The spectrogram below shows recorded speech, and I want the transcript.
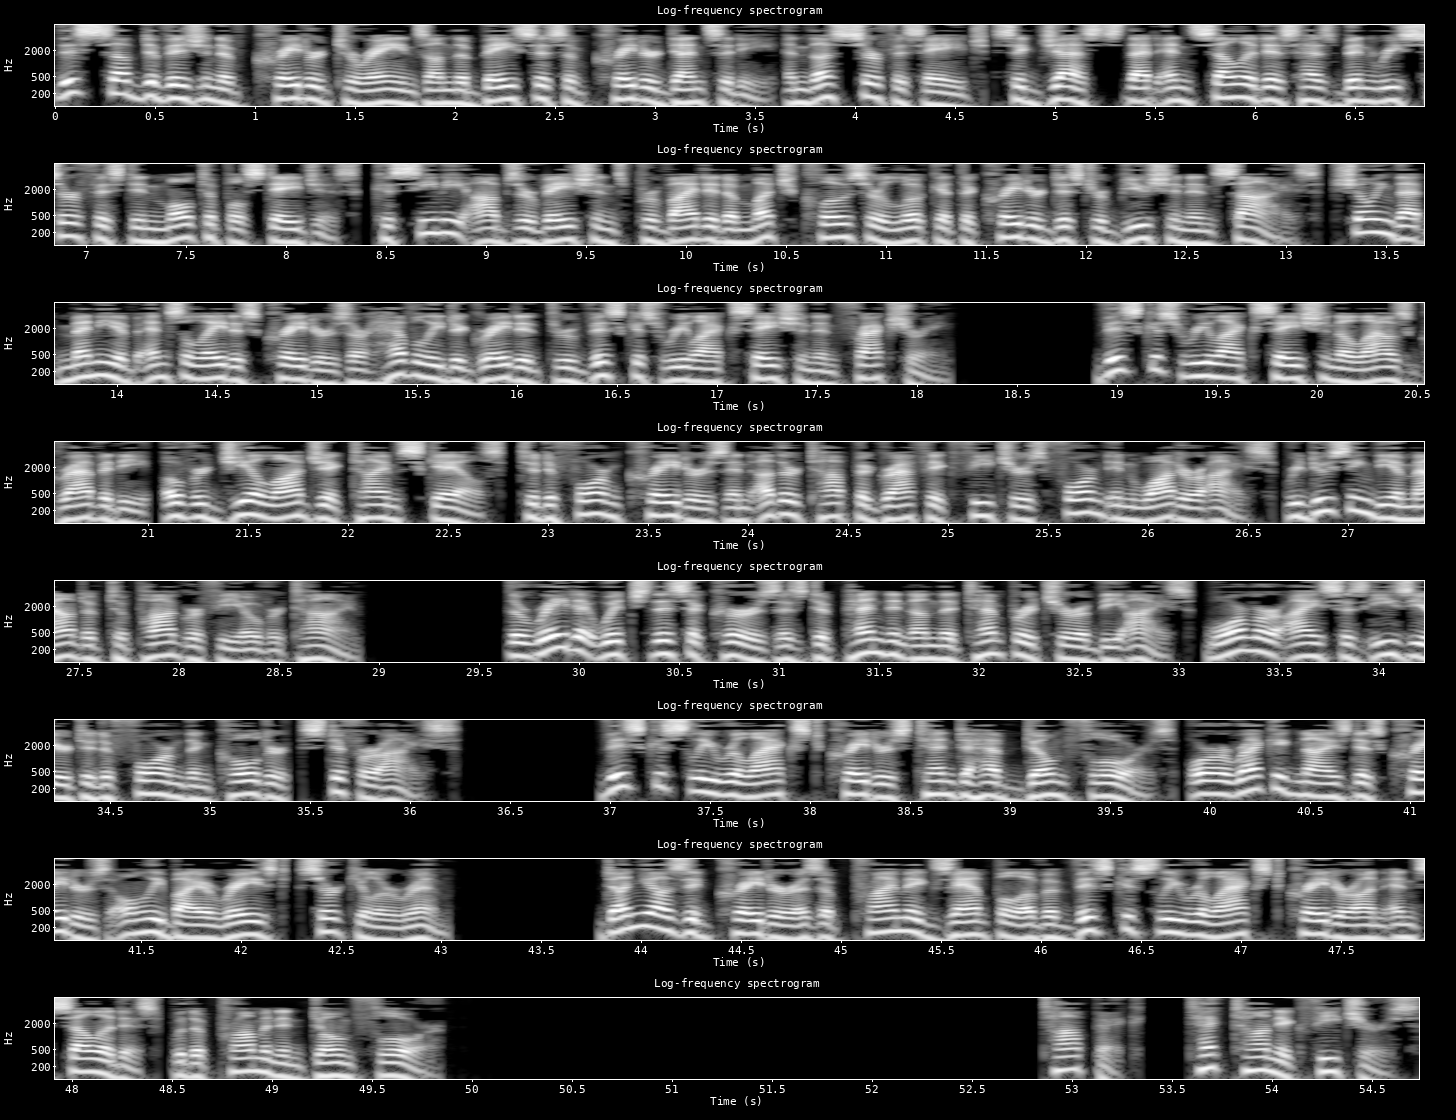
This subdivision of cratered terrains on the basis of crater density and thus surface age suggests that Enceladus has been resurfaced in multiple stages. Cassini observations provided a much closer look at the crater distribution and size, showing that many of Enceladus craters are heavily degraded through viscous relaxation and fracturing. Viscous relaxation allows gravity, over geologic time scales, to deform craters and other topographic features formed in water ice, reducing the amount of topography over time. The rate at which this occurs is dependent on the temperature of the ice. Warmer ice is easier to deform than colder, stiffer ice. Viscously relaxed craters tend to have dome floors, or are recognized as craters only by a raised, circular rim. Dunyazad crater is a prime example of a viscously relaxed crater on Enceladus, with a prominent dome floor. Tectonic features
